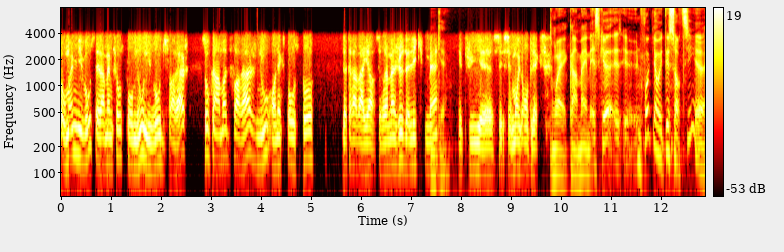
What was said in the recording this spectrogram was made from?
au même niveau, c'est la même chose pour nous au niveau du forage. Sauf qu'en mode forage, nous, on n'expose pas de travailleurs. C'est vraiment juste de l'équipement. Et puis, euh, c'est moins complexe. Oui, quand même. Est-ce que, euh, une fois qu'ils ont été sortis, euh,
